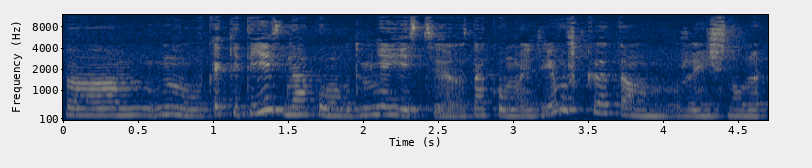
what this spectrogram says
ну, какие-то есть знакомые, вот у меня есть знакомая девушка, там, женщина уже,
